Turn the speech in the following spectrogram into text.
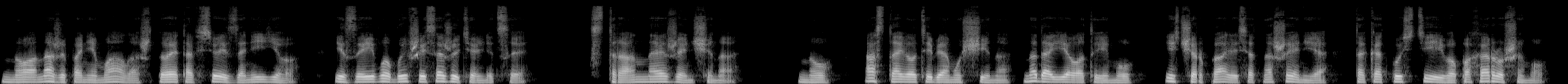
Но она же понимала, что это все из-за нее, из-за его бывшей сожительницы. Странная женщина. Ну, оставил тебя мужчина, надоело ты ему, исчерпались отношения, так отпусти его по-хорошему.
